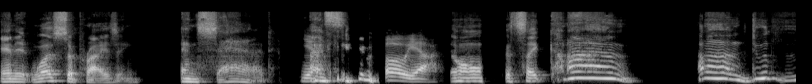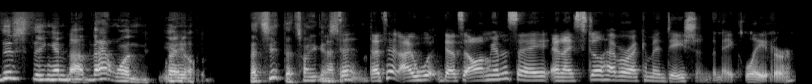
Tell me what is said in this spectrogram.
and it was surprising and sad. Yes. I mean, oh yeah. Oh, it's like, come on, come on, do this thing and not that one. You know, that's it. That's all you're gonna That's say. it. That's it. I would. That's all I'm gonna say. And I still have a recommendation to make later.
